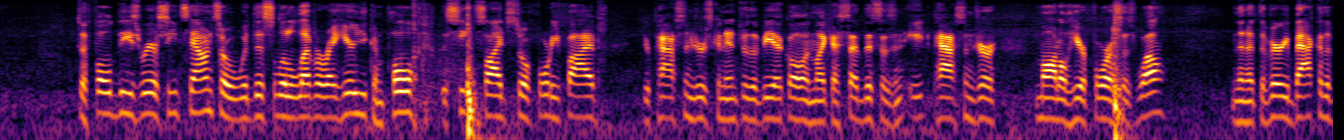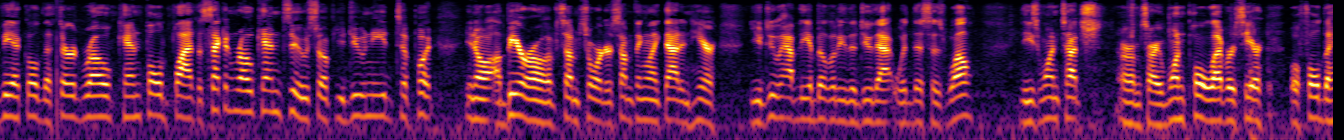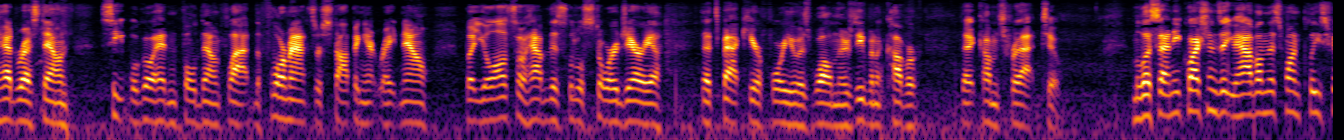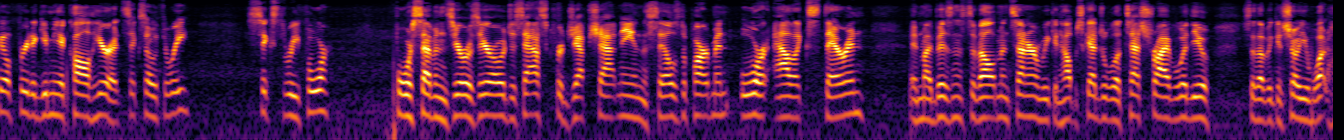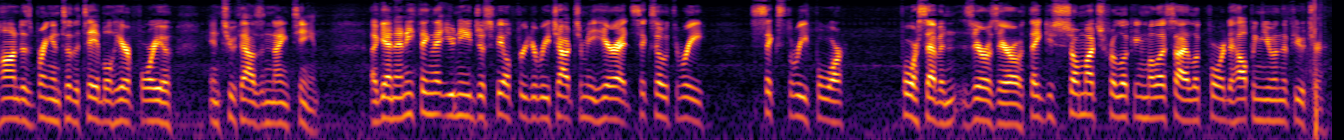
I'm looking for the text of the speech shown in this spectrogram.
to fold these rear seats down. So with this little lever right here, you can pull the seat slides to a 45 your passengers can enter the vehicle. And like I said, this is an eight passenger model here for us as well. And then at the very back of the vehicle, the third row can fold flat. The second row can too. So if you do need to put, you know, a bureau of some sort or something like that in here, you do have the ability to do that with this as well. These one touch, or I'm sorry, one pull levers here will fold the headrest down. Seat will go ahead and fold down flat. The floor mats are stopping it right now, but you'll also have this little storage area that's back here for you as well. And there's even a cover that comes for that too. Melissa, any questions that you have on this one, please feel free to give me a call here at 603-634-4700. Just ask for Jeff Shatney in the sales department or Alex Theron in my business development center and we can help schedule a test drive with you so that we can show you what Honda's bringing to the table here for you in 2019. Again, anything that you need, just feel free to reach out to me here at 603 634 4700. Thank you so much for looking, Melissa. I look forward to helping you in the future.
